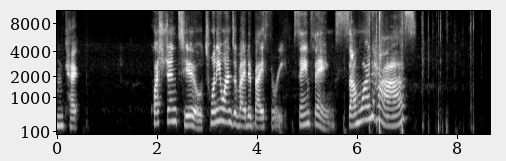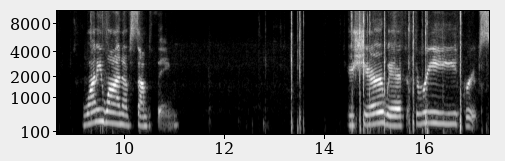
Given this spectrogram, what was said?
Okay. Question two, 21 divided by three. Same thing. Someone has 21 of something to share with three groups.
